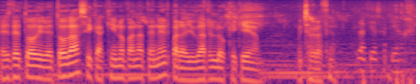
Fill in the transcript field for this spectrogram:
es de todo y de todas y que aquí nos van a tener para ayudarles lo que quieran. Muchas gracias. Gracias a ti, Ángel.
